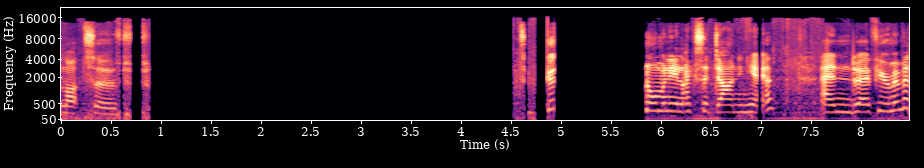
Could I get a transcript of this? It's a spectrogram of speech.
lots of good normally likes it down in here. And uh, if you remember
